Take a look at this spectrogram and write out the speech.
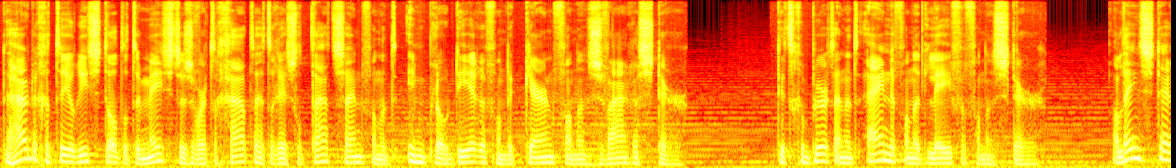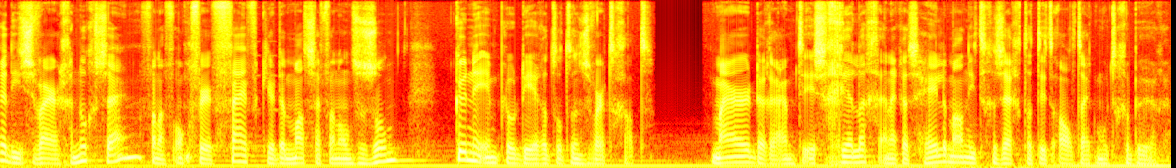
De huidige theorie stelt dat de meeste zwarte gaten het resultaat zijn van het imploderen van de kern van een zware ster. Dit gebeurt aan het einde van het leven van een ster. Alleen sterren die zwaar genoeg zijn, vanaf ongeveer vijf keer de massa van onze zon, kunnen imploderen tot een zwart gat. Maar de ruimte is grillig en er is helemaal niet gezegd dat dit altijd moet gebeuren.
